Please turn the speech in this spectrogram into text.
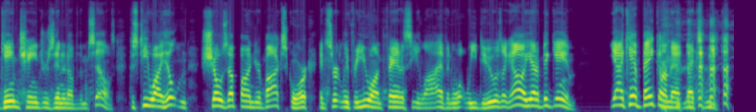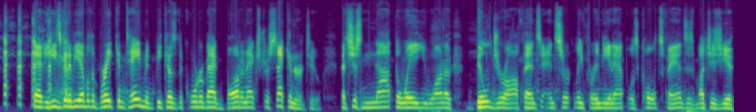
game changers in and of themselves. Because T.Y. Hilton shows up on your box score, and certainly for you on Fantasy Live and what we do is like, oh, he had a big game. Yeah, I can't bank on that next week. that he's going to be able to break containment because the quarterback bought an extra second or two. That's just not the way you want to build your offense. And certainly for Indianapolis Colts fans, as much as you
